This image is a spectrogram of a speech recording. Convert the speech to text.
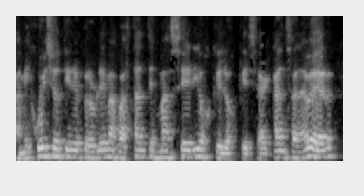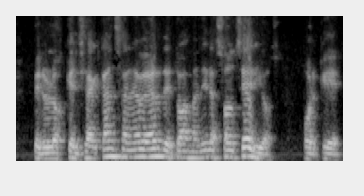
a mi juicio tiene problemas bastante más serios que los que se alcanzan a ver, pero los que se alcanzan a ver de todas maneras son serios, porque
